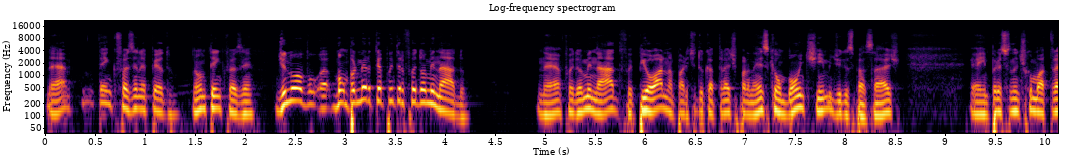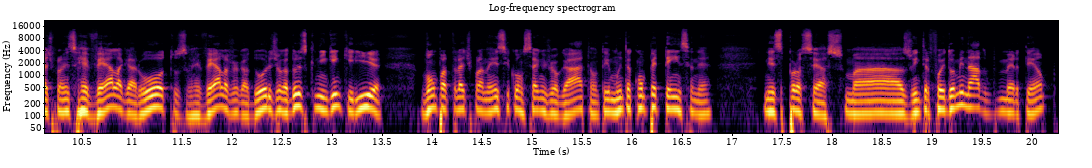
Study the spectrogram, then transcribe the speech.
Né? Não tem que fazer, né, Pedro? Não tem que fazer. De novo, ah, bom, primeiro tempo o Inter foi dominado. Né? Foi dominado, foi pior na partida do o Atlético Paranaense, que é um bom time, diga-se passagem. É impressionante como o Atlético Paranaense revela garotos, revela jogadores, jogadores que ninguém queria vão para o Atlético Paranaense e conseguem jogar, então tem muita competência né, nesse processo. Mas o Inter foi dominado no primeiro tempo,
